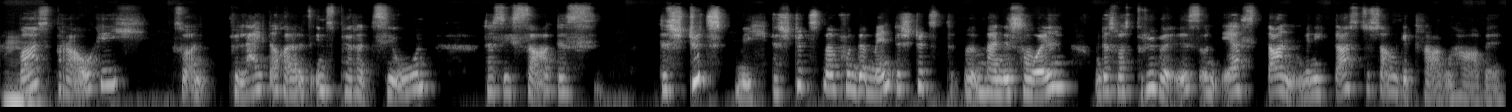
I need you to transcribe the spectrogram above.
Mhm. Was brauche ich so an, vielleicht auch als Inspiration, dass ich sage, das das stützt mich, das stützt mein Fundament, das stützt meine Säulen und das, was drüber ist. Und erst dann, wenn ich das zusammengetragen habe,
